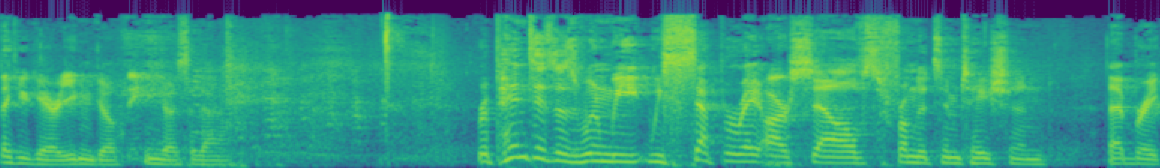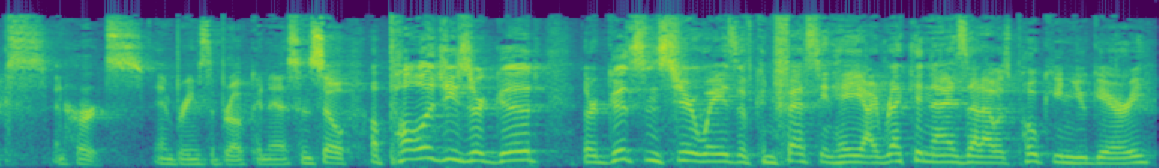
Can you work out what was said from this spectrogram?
thank you, Gary. You can go. You can go sit down. Repentance is when we, we separate ourselves from the temptation that breaks and hurts and brings the brokenness. And so apologies are good. They're good, sincere ways of confessing, hey, I recognize that I was poking you, Gary.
